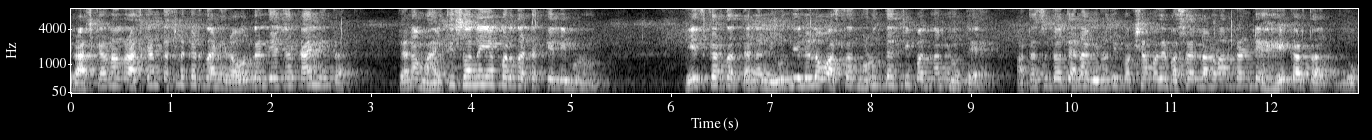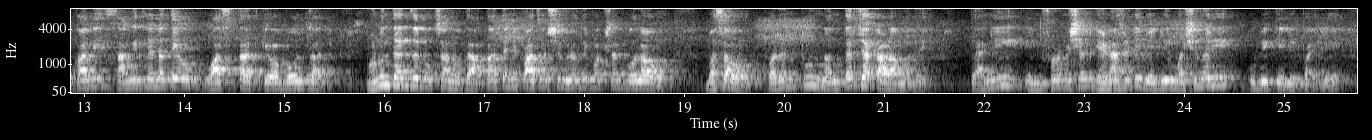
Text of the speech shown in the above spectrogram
राजकारणात राजकारण कसलं करतं? आणि राहुल गांधी याच्यावर काय लिहितात? त्यांना माहिती सुद्धा नाही आहे परत अटक केली म्हणून. हेच करतात. त्यांना लिहून दिलेलं वाचतात म्हणून त्यांची बदनामी होते. आहे आता सुद्धा त्यांना विरोधी पक्षामध्ये बसायला लागणार कारण ते हे करतात. लोकांनी सांगितलेलं ते वाचतात किंवा बोलतात. म्हणून त्यांचं नुकसान होतं. आता त्यांनी पाच वर्ष विरोधी पक्षात बोलावं बसावं. परंतु नंतरच्या काळामध्ये त्यांनी इन्फॉर्मेशन घेण्यासाठी वेगळी मशिनरी उभी केली पाहिजे.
